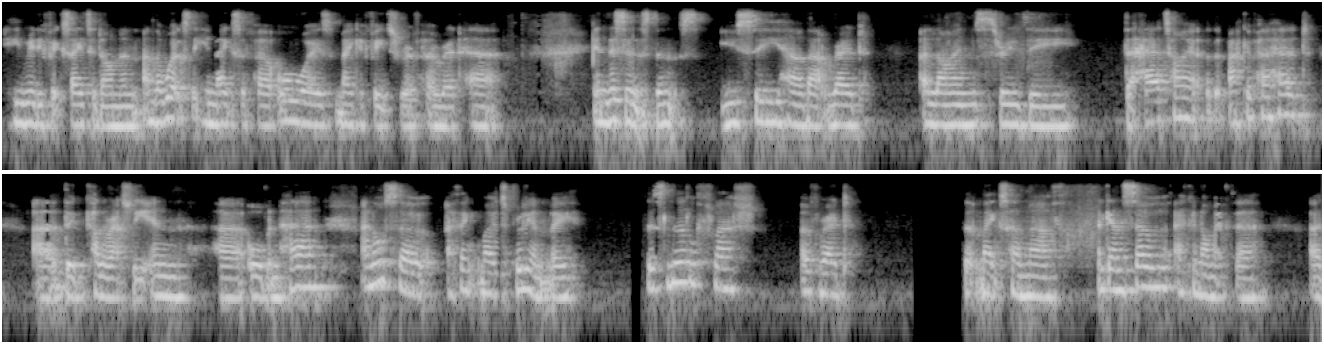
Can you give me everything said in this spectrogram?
he really fixated on, and, and the works that he makes of her always make a feature of her red hair. In this instance, you see how that red aligns through the the hair tie at the back of her head, uh, the colour actually in her auburn hair, and also, I think most brilliantly, this little flash of red that makes her mouth. Again, so economic there. Uh,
